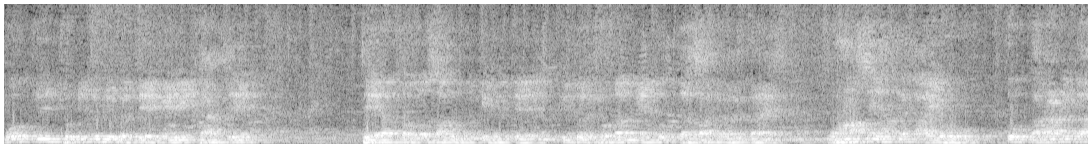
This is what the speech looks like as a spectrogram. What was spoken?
बहुत से छोटे छोटे बच्चे, मेरे ख्याल से तेरह, चौदह साल उम्र के बच्चे ये तो छोटा मेरे को दस साल का लड़का है। वहाँ से यहाँ तक आए हो तो कराटे का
